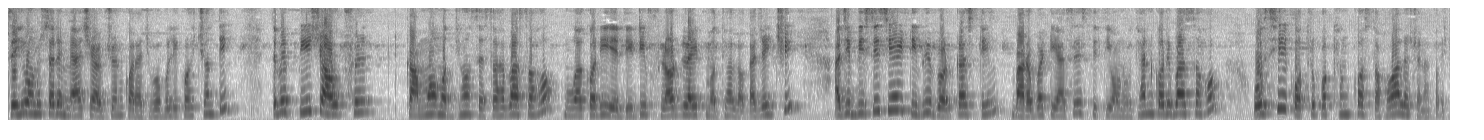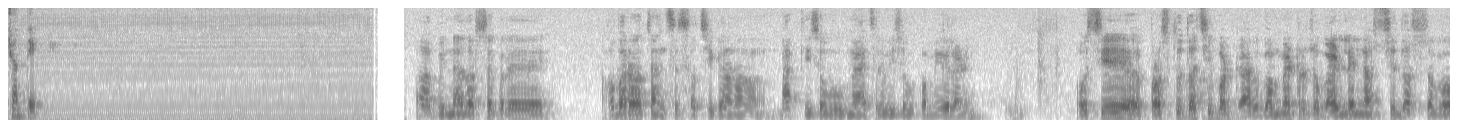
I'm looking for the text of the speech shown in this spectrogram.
ସେହି ଅନୁସାରେ ମ୍ୟାଚ୍ ଆୟୋଜନ କରାଯିବ ବୋଲି କହିଛନ୍ତି ତେବେ ପିଚ୍ ଆଉଟଫିଲ୍ଡ କାମ ମଧ୍ୟ ଶେଷ ହେବା ସହ ନୂଆ କରି ଏଲ୍ଇଡି ଫ୍ଲଡ୍ ଲାଇଟ୍ ମଧ୍ୟ ଲଗାଯାଇଛି ଆଜି BCCI TV broadcast team Barabati ଆସି ସ୍ଥିତି ଅନୁଧ୍ୟାନ କରିବା ସହ ଓସିଏ କର୍ତ୍ତୃପକ୍ଷଙ୍କ ସହ ଆଲୋଚନା କରିଛନ୍ତି ବିନା ଦର୍ଶକରେ ହବାର ଚାନ୍ସେସ୍ ଅଛି କାରଣ ବାକି ସବୁ ମ୍ୟାଚ୍ରେ ବି ସବୁ କମିଗଲାଣି ଓ ସିଏ ପ୍ରସ୍ତୁତ ଅଛି ବଟ୍ ଗଭର୍ଣ୍ଣମେଣ୍ଟର ଯେଉଁ ଗାଇଡ଼ଲାଇନ୍ ଆସୁଛି ଦର୍ଶକ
